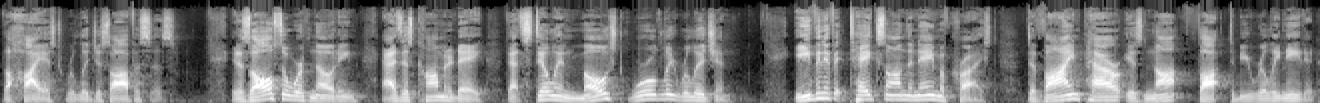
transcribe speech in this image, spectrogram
the highest religious offices. It is also worth noting, as is common today, that still in most worldly religion, even if it takes on the name of Christ, divine power is not thought to be really needed,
